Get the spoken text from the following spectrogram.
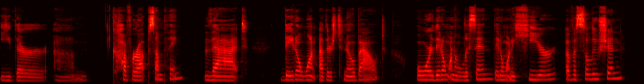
either um, cover up something that they don't want others to know about or they don't want to listen. They don't want to hear of a solution.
